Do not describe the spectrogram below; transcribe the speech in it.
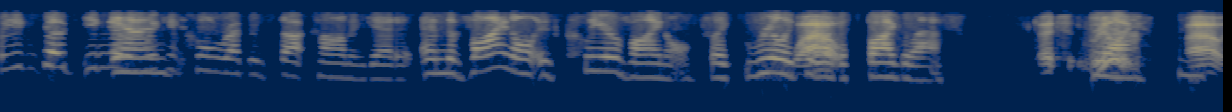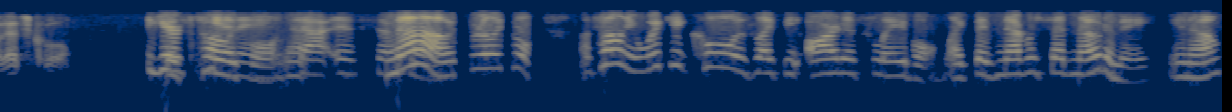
Well, you can go. You can go And- to wickedcoolrecords.com and get it. And the vinyl is clear vinyl. It's like really cool, Wow. like a spyglass. That's really Yeah. wow. That's cool. You're It's totally kidding. cool, yeah. That is so no, cool. it's really cool. I'm telling you, Wicked Cool is like the artist label. Like they've never said no to me. You know.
